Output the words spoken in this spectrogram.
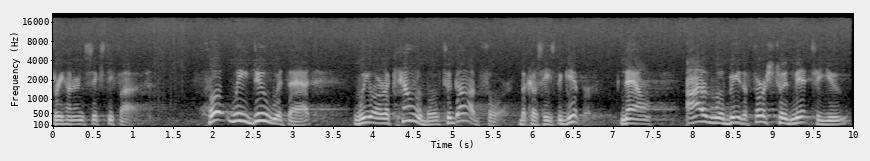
365. What we do with that, we are accountable to God for because He's the giver. Now, I will be the first to admit to you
